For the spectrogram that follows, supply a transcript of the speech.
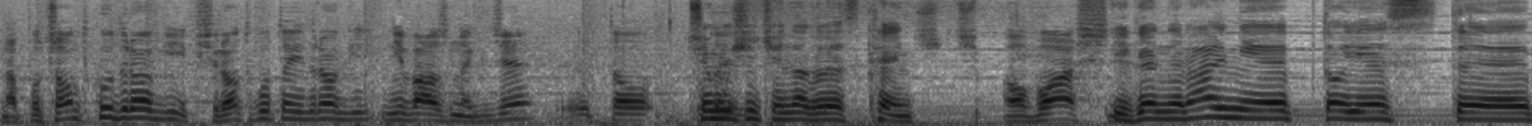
na początku drogi, w środku tej drogi, nieważne gdzie, to... Czy tutaj- musicie nagle skręcić? O właśnie. I generalnie to jest. E,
